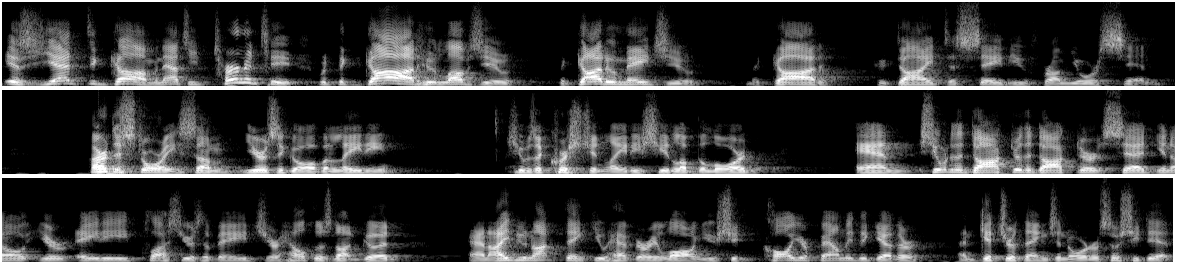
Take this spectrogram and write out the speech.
is yet to come, and that's eternity with the God who loves you, the God who made you, the God who died to save you from your sin. I heard this story some years ago of a lady. She was a Christian lady. She loved the Lord. And she went to the doctor. The doctor said, You know, you're 80 plus years of age. Your health is not good. And I do not think you have very long. You should call your family together and get your things in order. So she did.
